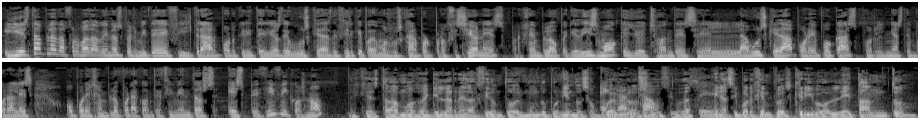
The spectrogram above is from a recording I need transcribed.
Y esta plataforma también nos permite filtrar por criterios de búsqueda, es decir, que podemos buscar por profesiones, por ejemplo, periodismo, que yo he hecho antes la búsqueda, por épocas, por líneas temporales o, por ejemplo, por acontecimientos específicos, ¿no? Es que estábamos aquí en la redacción, todo el mundo poniendo su pueblo, su ciudad. Mira, si por ejemplo escribo Lepanto,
